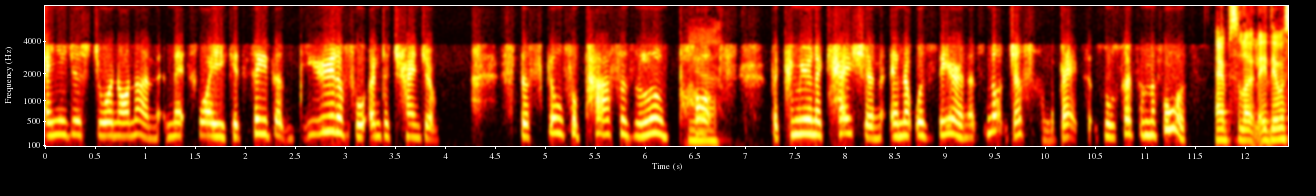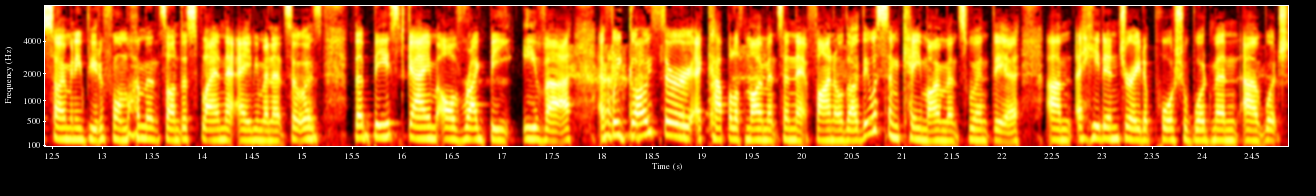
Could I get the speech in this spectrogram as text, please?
and you just join on in. And that's why you could see the beautiful interchange of the skillful passes, the little pops, yeah. the communication, and it was there. And it's not just from the backs; it's also from the forwards. Absolutely. There were so many beautiful moments on display in that 80 minutes. It was the best game of rugby ever. If we go through a couple of moments in that final, though, there were some key moments, weren't there? Um, a head injury to Portia Woodman, uh, which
